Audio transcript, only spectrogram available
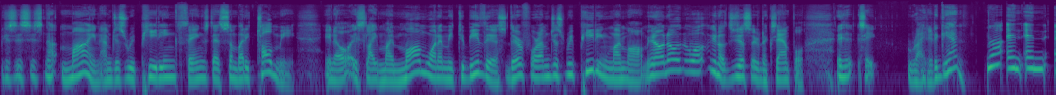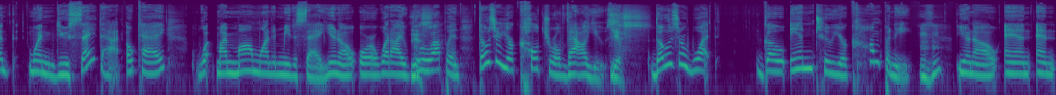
Because this is not mine. I'm just repeating things that somebody told me. You know, it's like my mom wanted me to be this, therefore I'm just repeating my mom. You know, no, well, you know, it's just an example. Say, write it again. Well, and, and when you say that, okay, what my mom wanted me to say, you know, or what I grew Yes. up in, those are your cultural values. Yes. Those are what go into your company, you know, and and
